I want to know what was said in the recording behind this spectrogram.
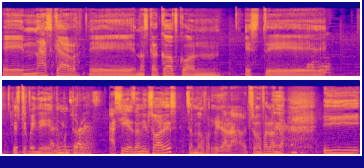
en NASCAR, eh, NASCAR Cup con este... Este güey de, Monterrey. Así es, Daniel Suárez. Se me fue, la, se me fue la onda. Y,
